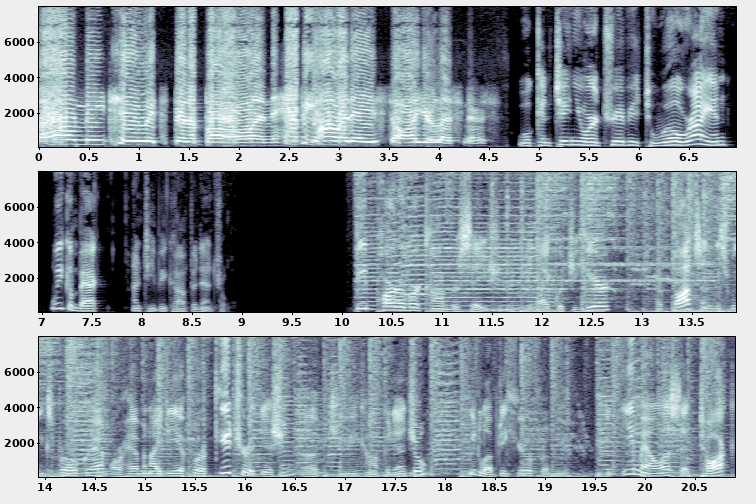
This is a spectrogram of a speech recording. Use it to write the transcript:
Oh, me too. It's been a ball. And happy holidays to all your listeners. We'll continue our tribute to Will Ryan. We come back on TV Confidential. Be part of our conversation. If you like what you hear, have thoughts on this week's program, or have an idea for a future edition of TV Confidential, we'd love to hear from you. You can email us at talk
